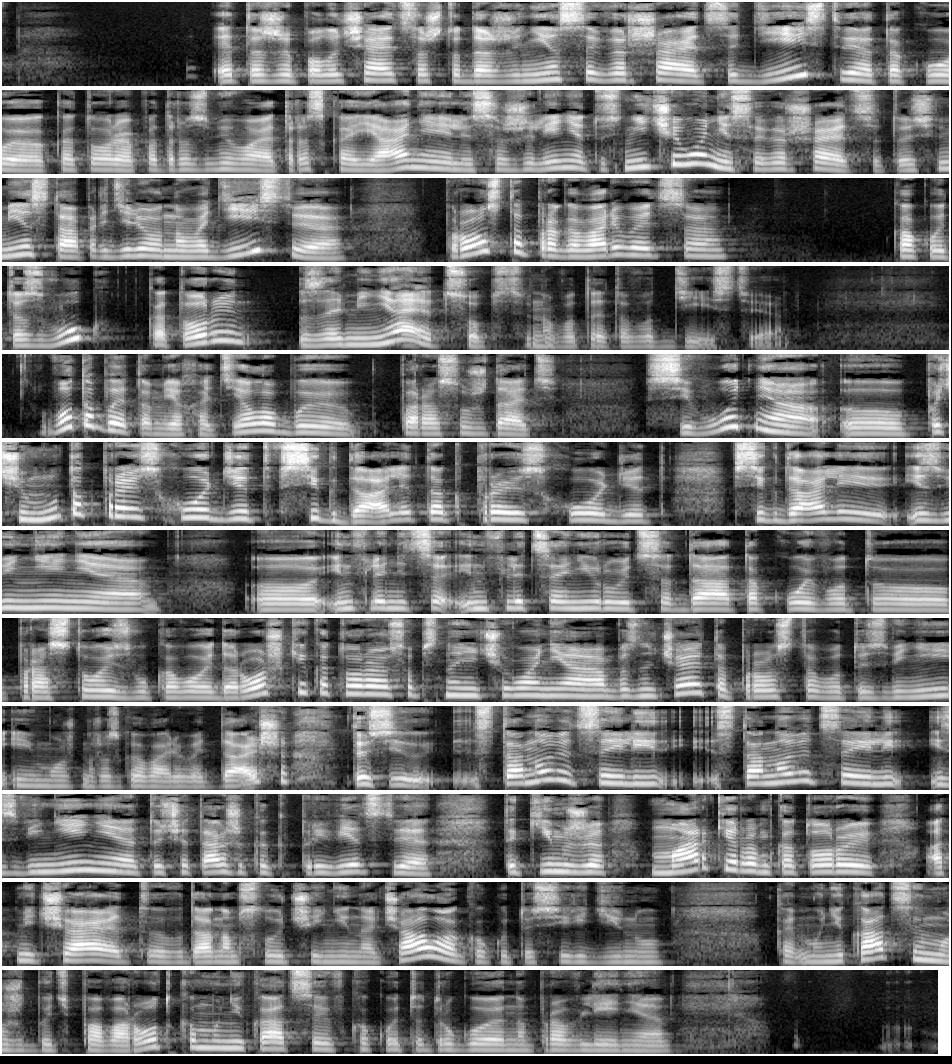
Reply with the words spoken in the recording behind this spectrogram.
это же получается, что даже не совершается действие такое, которое подразумевает раскаяние или сожаление, то есть ничего не совершается. То есть вместо определенного действия просто проговаривается какой-то звук, который заменяет, собственно, вот это вот действие. Вот об этом я хотела бы порассуждать сегодня. Э, почему так происходит? Всегда ли так происходит? Всегда ли извинения инфляционируется до такой вот э, простой звуковой дорожки, которая, собственно, ничего не обозначает, а просто вот извини, и можно разговаривать дальше. То есть э, становится или, становится или извинение точно так же, как и приветствие, таким же маркером, который отмечает в данном случае не начало, а какую-то середину коммуникации, может быть, поворот коммуникации в какое-то другое направление –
